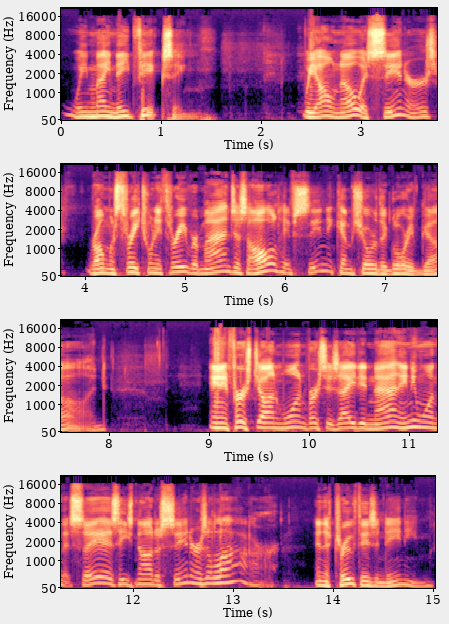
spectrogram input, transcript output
We may need fixing. We all know as sinners, Romans 3.23 reminds us all have sinned and come short of the glory of God. And in 1 John 1, verses 8 and 9, anyone that says he's not a sinner is a liar, and the truth isn't in him.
